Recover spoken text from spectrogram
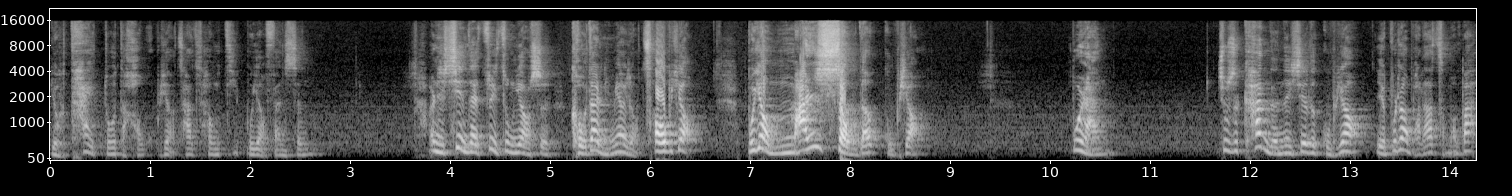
有太多的好股票，它从底部要翻身。而你现在最重要是口袋里面要有钞票，不要满手的股票，不然就是看的那些的股票也不知道把它怎么办。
